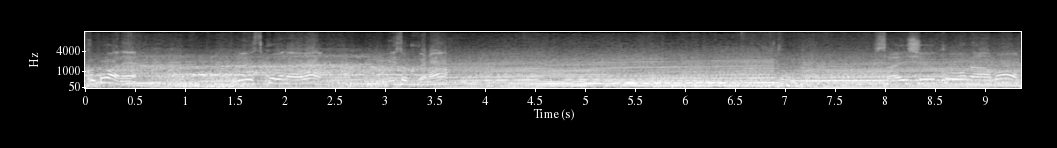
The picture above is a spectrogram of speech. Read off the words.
ここはねプリウスコーナーは2速かな。最終コーナーも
